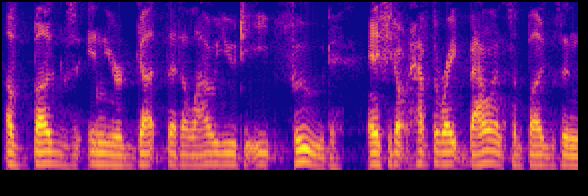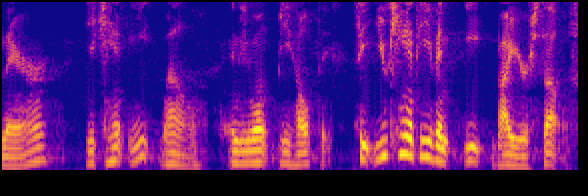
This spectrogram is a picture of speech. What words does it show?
of bugs in your gut that allow you to eat food. And if you don't have the right balance of bugs in there, you can't eat well and you won't be healthy. See, you can't even eat by yourself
